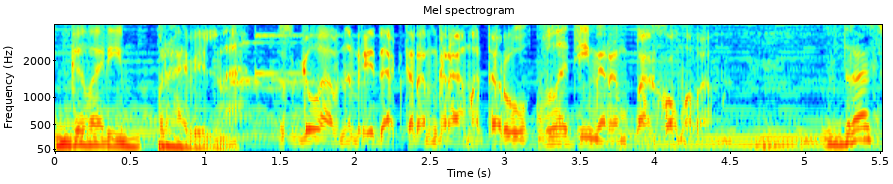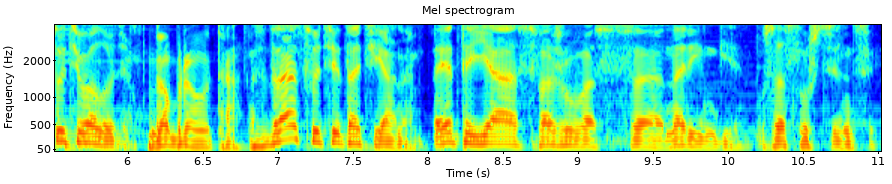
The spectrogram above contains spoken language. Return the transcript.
«Говорим правильно» с главным редактором «Грамоты.ру» Владимиром Пахомовым. Здравствуйте, Володя. Доброе утро. Здравствуйте, Татьяна. Это я свожу вас э, на ринге со слушательницей.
